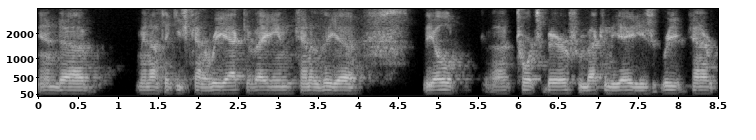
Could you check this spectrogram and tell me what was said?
And uh, I mean, I think he's kind of reactivating kind of the, uh, the old uh, torchbearer from back in the 80s, re, kind of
